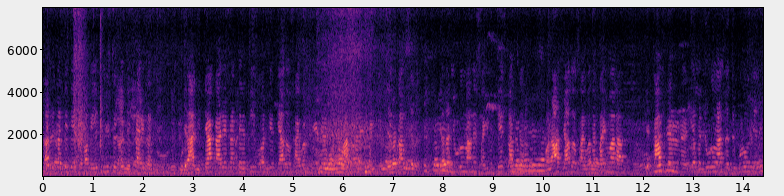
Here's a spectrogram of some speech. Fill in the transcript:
कार्यकर्ते त्यांचे मागे एकनिष्ठ त्यांचे कार्यकर्ते आणि त्या कार्यकर्त्याने तीस वर्ष जाधव साहेबांनी तेच काम केलं याला निवडून आणण्यास सांगितलं तेच काम केलं पण आज जाधव साहेबांचा टाईम आला ते काम करणार याला निवडून आणलं ते पळून गेले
